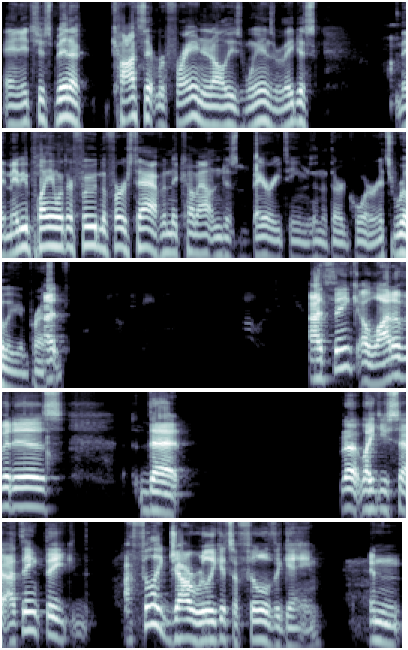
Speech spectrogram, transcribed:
and it's just been a constant refrain in all these wins where they just they may be playing with their food in the first half, and they come out and just bury teams in the third quarter. It's really impressive. I think a lot of it is that, that, like you said, I think they, I feel like Ja really gets a feel of the game, and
